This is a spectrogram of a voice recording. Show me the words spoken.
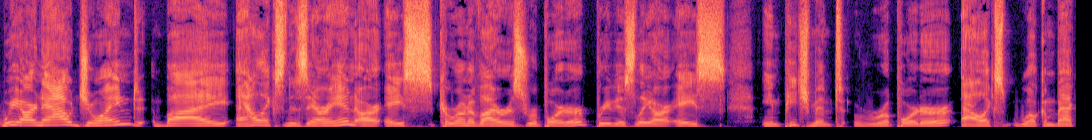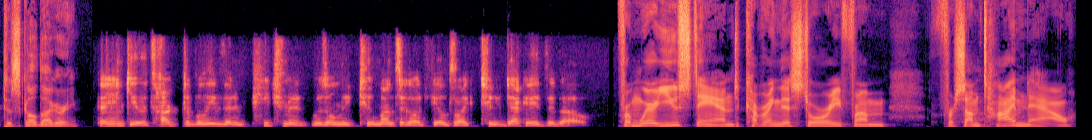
We are now joined by Alex Nazaryan, our ACE coronavirus reporter, previously our ACE impeachment reporter. Alex, welcome back to Skullduggery. Thank you. It's hard to believe that impeachment was only two months ago. It feels like two decades ago from where you stand covering this story from for some time now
